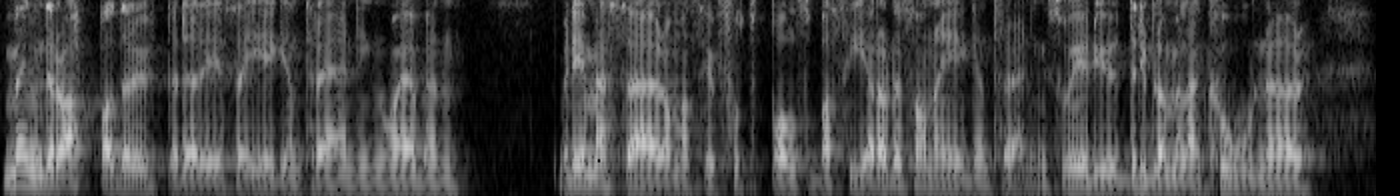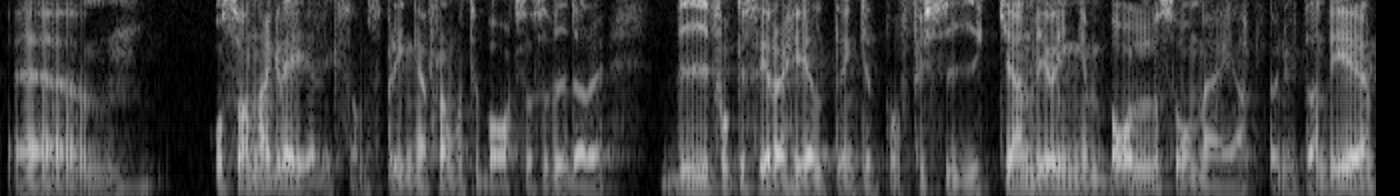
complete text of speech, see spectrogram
mängder av appar där ute där det är så egen träning och även men det är mest så här om man ser fotbollsbaserade sådana egen träning så är det ju dribbla mellan koner eh, och sådana grejer liksom, springa fram och tillbaka och så vidare. Vi fokuserar helt enkelt på fysiken, vi har ingen boll och så med i appen utan det är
